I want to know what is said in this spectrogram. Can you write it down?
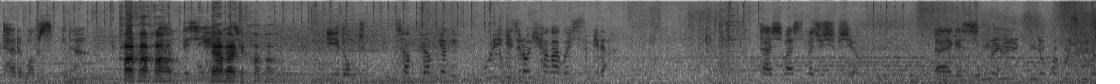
다름없습니다. 가 가 가. 내가 말게 가 가. 이동 중. 적 병력이 우리 기지로 향하고 있습니다. 다시 말씀해 주십시오. 알겠습니다. 동맹이 공격받고 있습니다.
